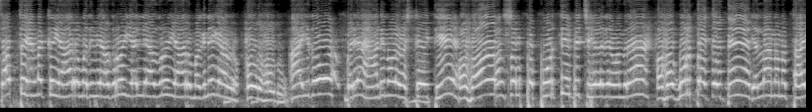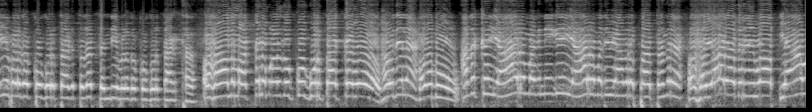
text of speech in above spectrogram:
ಸತ್ತ ಹೆಣಕ್ಕ ಯಾರ ಮದುವೆ ಆದ್ರು ಎಲ್ಲಿ ಆದ್ರು ಯಾರ ಮಗನಿಗೆ ಆದ್ರು. ಹೌದು ಹೌದು. ಆ ಇದು ಬರೀ ಹಾಡಿನೊಳಗ ಅಷ್ಟೇ ಐತಿ. ಒಂದ್ ಸ್ವಲ್ಪ ಪೂರ್ತಿ ಬಿಚ್ಚಿ ಹೇಳಿದೇವಂದ್ರ ಗುರುತಾಕೈತಿ ಎಲ್ಲಾ ನನ್ನ ತಾಯಿ ಬಳಗಕ್ಕೂ ಗುರುತಾಗುತ್ತದ ತಂದಿ ಬಳಗಕ್ಕೂ ಗುರುತಾಗ್ತದ. ನಮ್ಮ ಅಕ್ಕನ ಬಳಗಕ್ಕೂ ಗುರುತಾಗ್ತದ. ಹೌದಿಲ್ಲ? ಹೌದು. ಅದಕ್ಕ ಯಾರ ಮಗನಿಗೆ ಯಾರ ಮದುವೆ ಆದ್ರಪ್ಪ ಅಂತಂದ್ರ ಯಾರಾದ್ರಿ ಇವ? ಯಾವ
